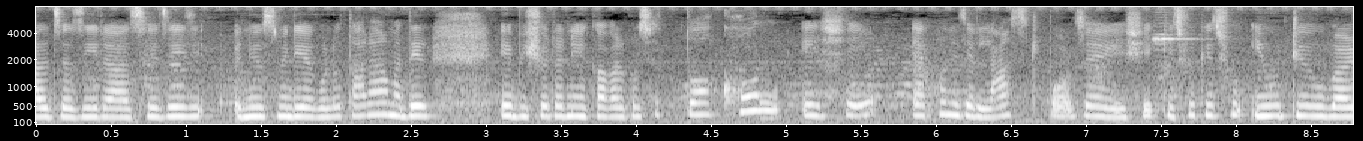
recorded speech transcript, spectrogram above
আল জাজিরা আছে, যে নিউজ মিডিয়াগুলো তারা আমাদের এই বিষয়টা নিয়ে কভার করছে, তখন এসে এখন এই যে লাস্ট পর্যায়ে এসে কিছু কিছু ইউটিউবার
